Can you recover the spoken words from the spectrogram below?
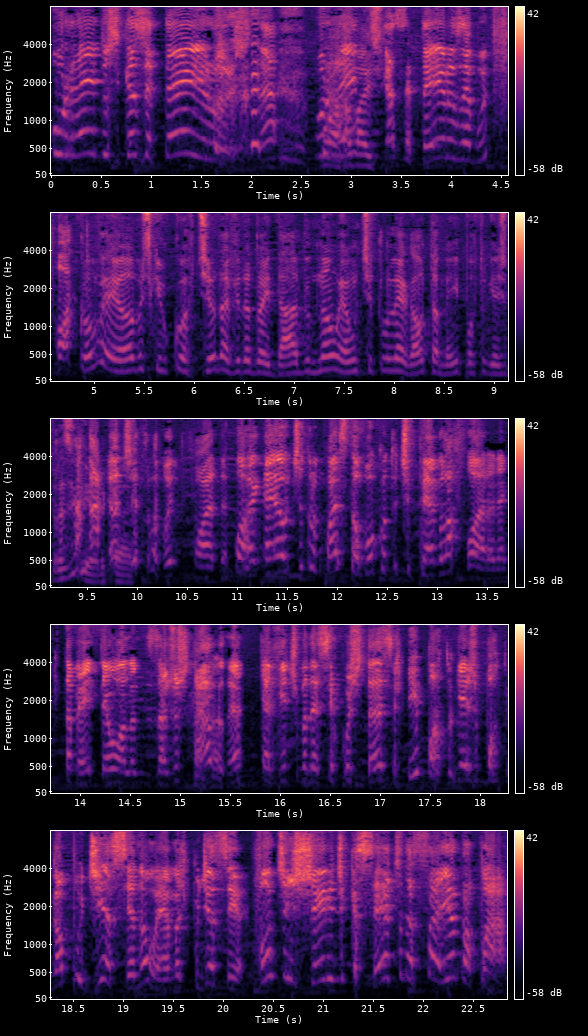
o rei dos gazeteiros, né? O Porra, rei mas- dos gazeteiros é muito foda. Convenhamos que o Curtindo a Vida Doidado não é um título legal também em português brasileiro, É um cara. título muito foda. Porra, é um título quase tão bom quanto Te Pego Lá Fora, né? Que também tem o Alan desajustado, né? Que é vítima das circunstâncias. E em português de Portugal podia ser, não é, mas podia ser. Vão te encher de cacete na saída, pá!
